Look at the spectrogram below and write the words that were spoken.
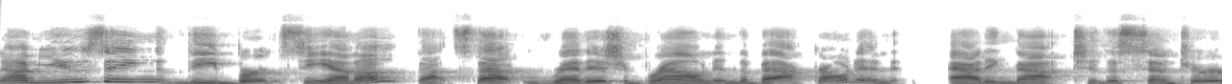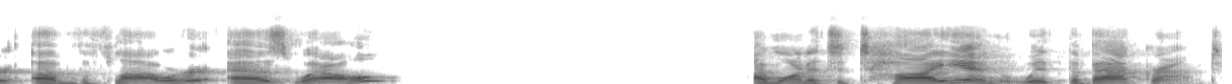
Now I'm using the burnt sienna, that's that reddish brown in the background, and adding that to the center of the flower as well. I want it to tie in with the background.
